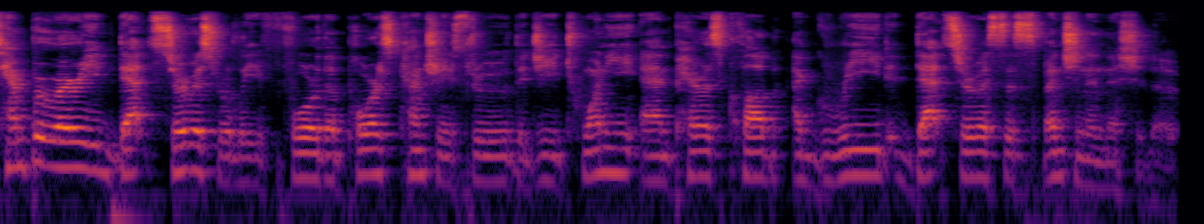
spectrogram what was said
temporary debt service relief for the poorest countries through the G20 and Paris Club agreed debt service suspension initiative.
